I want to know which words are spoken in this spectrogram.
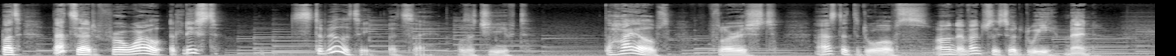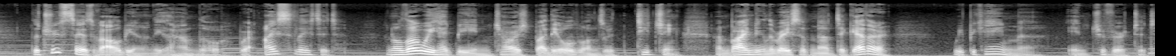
But that said, for a while, at least stability, let's say, was achieved. The High Elves flourished, as did the Dwarves, and eventually so did we, men. The Truthsayers of Albion, on the other hand, though, were isolated, and although we had been charged by the Old Ones with teaching and binding the race of man together, we became uh, introverted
